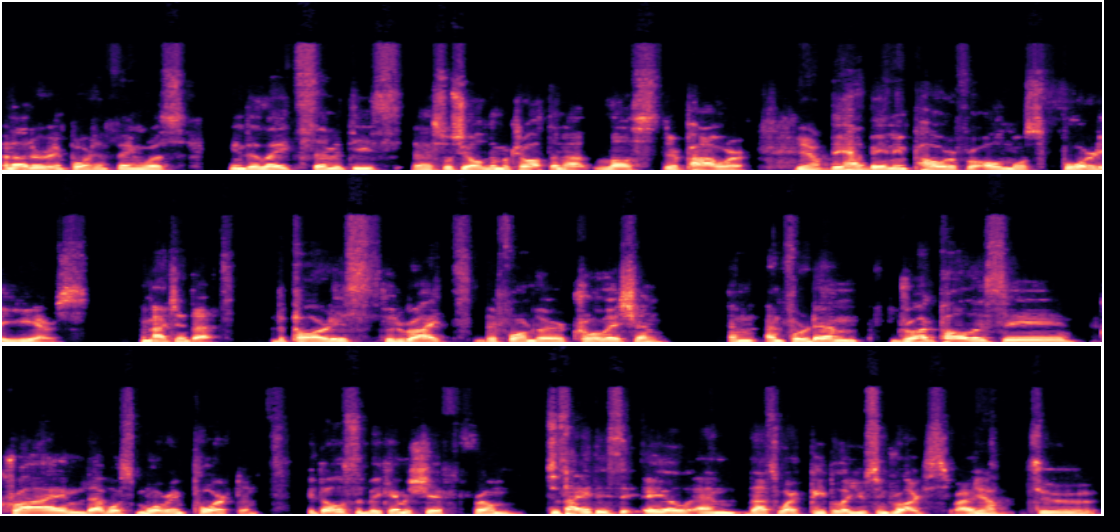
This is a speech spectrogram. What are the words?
another important thing was in the late 70s, uh, Socialdemokraterna lost their power. Yeah. They had been in power for almost 40 years. Imagine that. The parties to the right, they formed a coalition. And, and for them, drug policy, crime, that was more important. It also became a shift from society is ill, and that's why people are using drugs, right? Yeah. To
